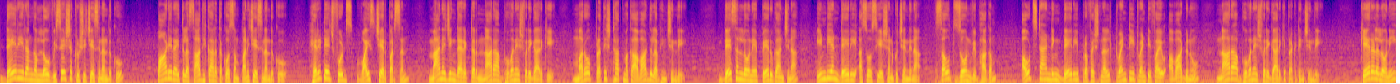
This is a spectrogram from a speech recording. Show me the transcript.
డైరీ రంగంలో విశేష కృషి చేసినందుకు పాడి రైతుల సాధికారత కోసం పనిచేసినందుకు heritage foods vice chairperson managing director Nara Bhuvaneshwari గారికి మరో ప్రతిష్టాత్మక అవార్డు లభించింది. దేశంలోనే పేరుగాంచిన ఇండియన్ డైరీ అసోసియేషన్కు చెందిన సౌత్ జోన్ విభాగం outstanding dairy professional twenty twenty five అవార్డును నారా భువనేశ్వరి గారికి ప్రకటించింది. కేరళలోని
